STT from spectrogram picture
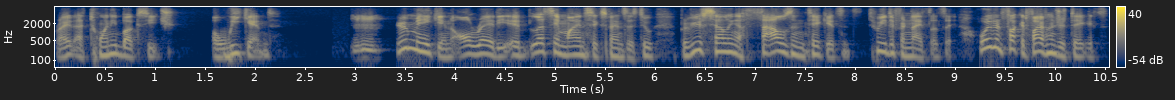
right, at 20 bucks each a weekend, Mhm. you're making already, it, let's say minus expenses too, but if you're selling a thousand tickets, it's three different nights, let's say, or even fuck it, 500 tickets.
